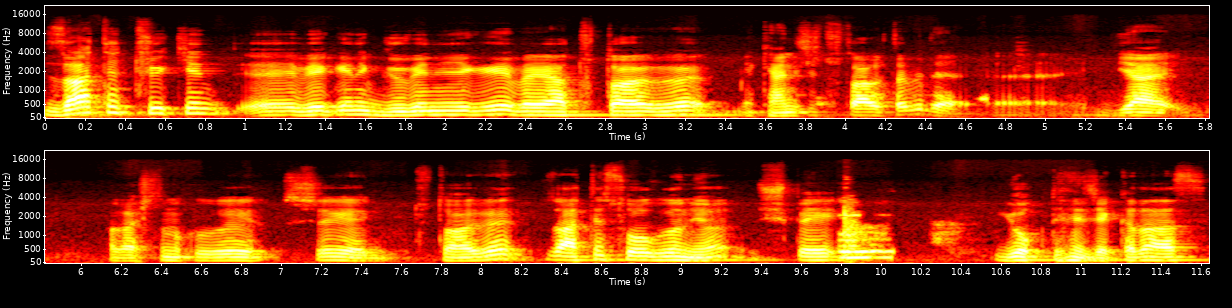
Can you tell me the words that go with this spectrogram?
zaten Türkiye'nin e, verinin güvenilirliği veya tutarlı, kendisi tutarlı tabii de e, diğer araştırma kuruluşları tutarlı zaten sorgulanıyor. Şüphe yok denecek kadar az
